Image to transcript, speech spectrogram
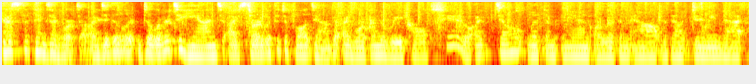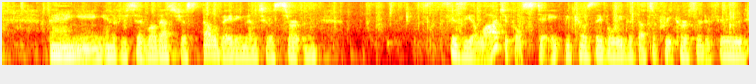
That's the things I've worked on. I did deli- deliver to hand. I've started with the default down, but I work on the recall too. I don't let them in or let them out without doing that banging. And if you said, well, that's just elevating them to a certain physiological state because they believe that that's a precursor to food.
